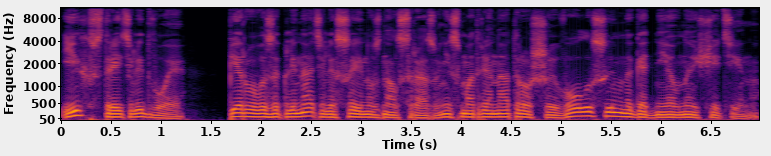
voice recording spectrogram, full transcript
Их встретили двое. Первого заклинателя Сейн узнал сразу, несмотря на отросшие волосы и многодневную щетину.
